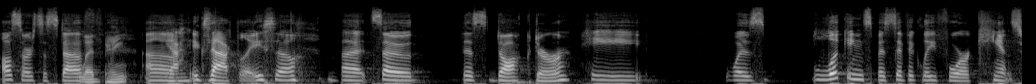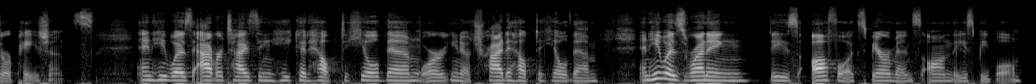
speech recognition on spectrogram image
all sorts of stuff. Lead paint. yeah, exactly. So But so this doctor, he was looking specifically for cancer patients and he was advertising he could help to heal them or you know try to help to heal them and he was running these awful experiments on these people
